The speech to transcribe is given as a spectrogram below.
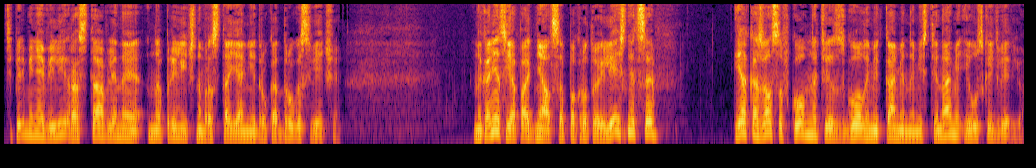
Теперь меня вели расставленные на приличном расстоянии друг от друга свечи. Наконец я поднялся по крутой лестнице и оказался в комнате с голыми каменными стенами и узкой дверью.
